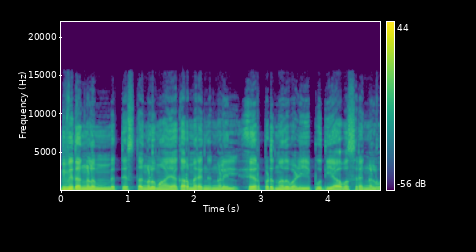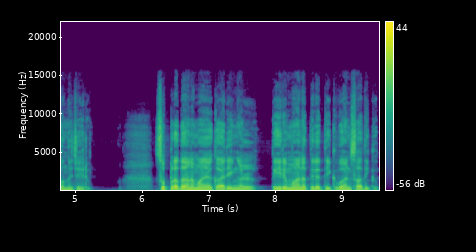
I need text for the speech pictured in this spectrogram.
വിവിധങ്ങളും വ്യത്യസ്തങ്ങളുമായ കർമ്മരംഗങ്ങളിൽ ഏർപ്പെടുന്നത് വഴി പുതിയ അവസരങ്ങൾ വന്നു ചേരും. സുപ്രധാനമായ കാര്യങ്ങൾ തീരുമാനത്തിലെത്തിക്കുവാൻ സാധിക്കും.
